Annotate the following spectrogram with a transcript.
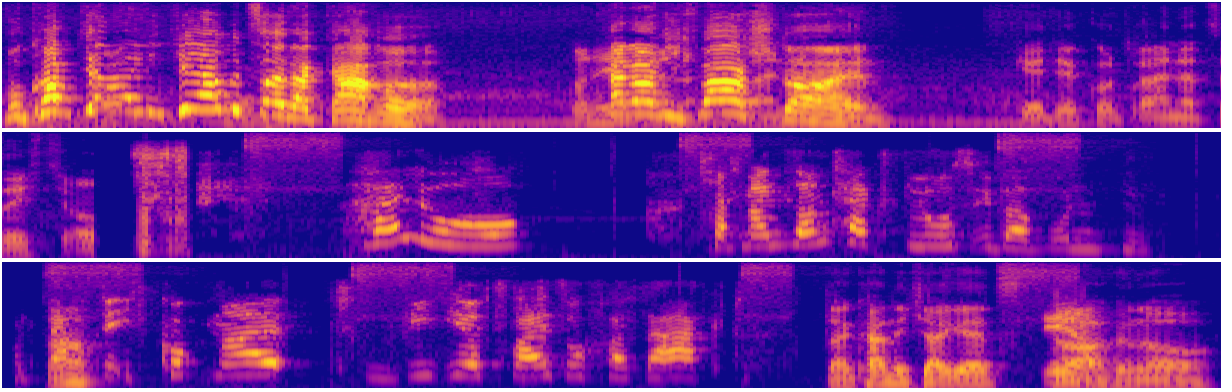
Wo kommt der eigentlich her mit seiner Karre? Kann doch nicht wahr sein. GD-Code 360 auf. Hallo! Ich habe meinen Sonntagsblues überwunden und Ah. dachte, ich guck mal, wie ihr zwei so versagt. Dann kann ich ja jetzt. Ja, Ja. genau.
